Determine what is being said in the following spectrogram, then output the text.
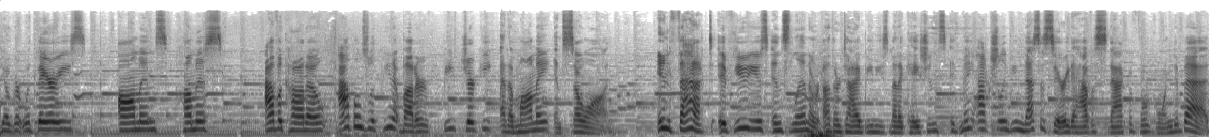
yogurt with berries, almonds, hummus, avocado, apples with peanut butter, beef jerky, edamame, and so on. In fact, if you use insulin or other diabetes medications, it may actually be necessary to have a snack before going to bed.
